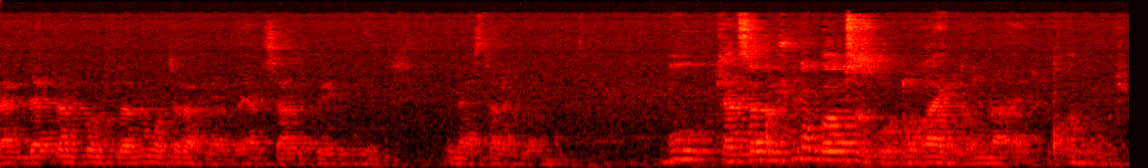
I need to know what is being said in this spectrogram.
Yani deprem konutlarının o taraflarda, yani Sadık Bey dediğimiz, Üniversite taraflarında. Bu kentsel dönüşümden bağımsız bu. O ayrı, onlar ayrı. Ayrı.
